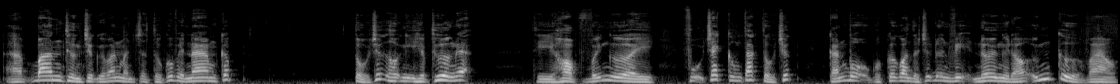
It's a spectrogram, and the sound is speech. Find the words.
À, ban thường trực Ủy ban Mặt trận Tổ quốc Việt Nam cấp tổ chức hội nghị hiệp thương đấy thì họp với người phụ trách công tác tổ chức cán bộ của cơ quan tổ chức đơn vị nơi người đó ứng cử vào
